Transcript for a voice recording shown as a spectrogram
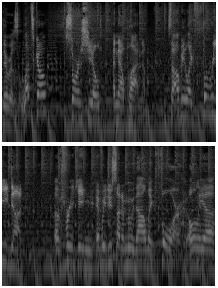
there was Let's Go, Sword and Shield, and now Platinum. So that'll be like three done. Of freaking, if we do Sun and Moon, that'll make four. Only a,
